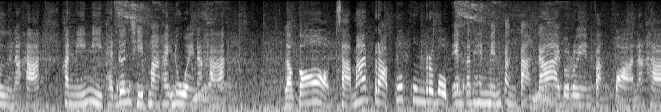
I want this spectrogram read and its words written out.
มือนะคะ คันนี้มีแพดเดิลชิพมาให้ด้วยนะคะ แล้วก็สามารถปรับควบคุมระบบ Entertainment ต่างๆ ได้บริเวณฝั่งขวานะคะ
